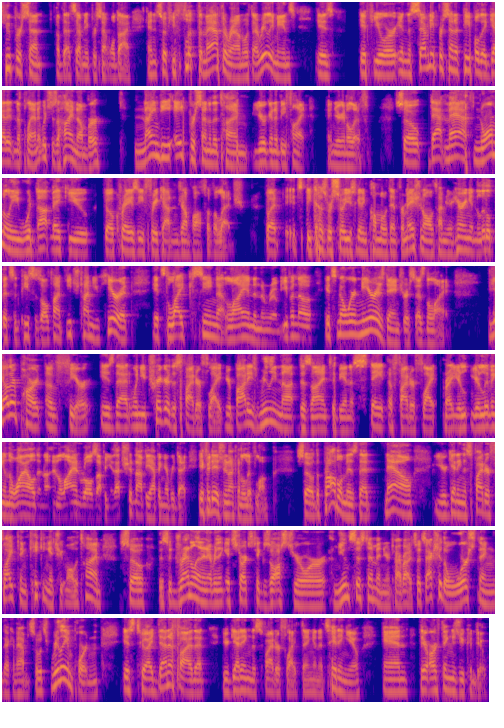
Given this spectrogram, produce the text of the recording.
2% of that 70% will die. And so if you flip the math around, what that really means is if you're in the 70% of people that get it in the planet, which is a high number, 98% of the time you're going to be fine and you're going to live. So that math normally would not make you go crazy, freak out, and jump off of a ledge. But it's because we're so used to getting pummeled with information all the time. You're hearing it in little bits and pieces all the time. Each time you hear it, it's like seeing that lion in the room, even though it's nowhere near as dangerous as the lion. The other part of fear is that when you trigger this fight or flight, your body's really not designed to be in a state of fight or flight, right? You're, you're living in the wild and a, and a lion rolls up at you. That should not be happening every day. If it is, you're not going to live long. So the problem is that now you're getting this fight or flight thing kicking at you all the time. So this adrenaline and everything, it starts to exhaust your immune system and your entire body. So it's actually the worst thing that can happen. So what's really important is to identify that you're getting this fight or flight thing and it's hitting you. And there are things you can do.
